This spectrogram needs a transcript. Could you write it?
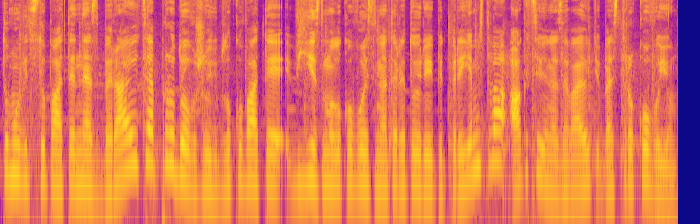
Тому відступати не збираються, продовжують блокувати в'їзд молоковозів на територію підприємства. Акцію називають безстроковою.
